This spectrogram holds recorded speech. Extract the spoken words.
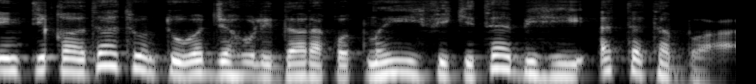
انتقادات توجه للدار قطني في كتابه التتبع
